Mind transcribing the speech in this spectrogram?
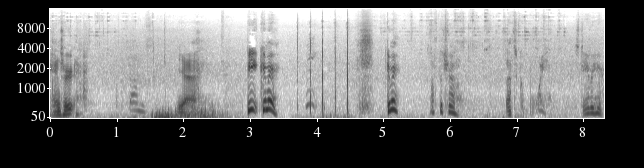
Hands hurt? Thumbs. Yeah. Pete, come here. Come here. Off the trail. That's a good boy. Stay over here.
